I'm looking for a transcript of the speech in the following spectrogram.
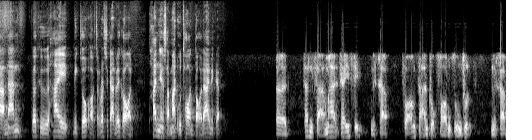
ตามนั้นก็คือให้บิ๊กโจ๊กออกจากราชการไว้ก่อน ท่านยังสามารถอุทธรณ์ต่อได้ไหมครับ เอ่อท่านสามารถใช้สิทธิ์นะครับ ฟ้องศาลปกครองสูงสุด นะครับ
